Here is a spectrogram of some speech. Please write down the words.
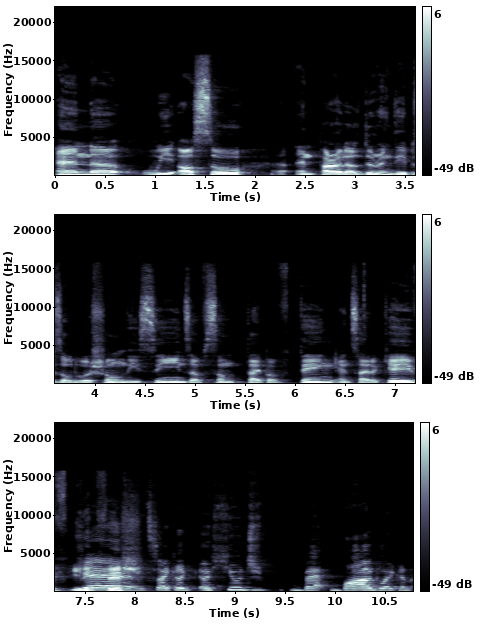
And uh, we also, uh, and parallel during the episode were shown these scenes of some type of thing inside a cave eating yeah, fish. it's like a, a huge bug like an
